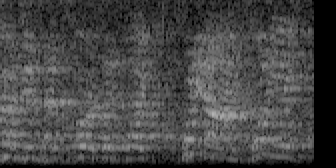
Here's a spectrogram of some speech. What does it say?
judges have scored this fight 29-28.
